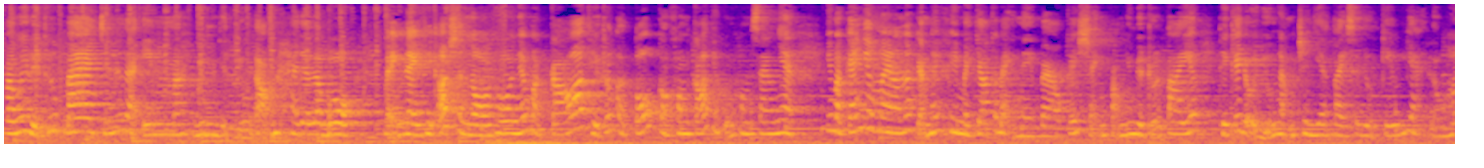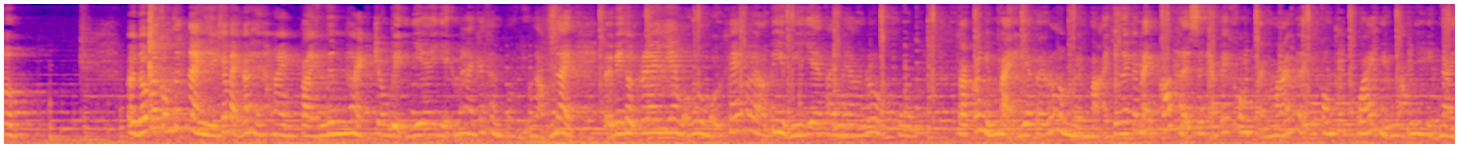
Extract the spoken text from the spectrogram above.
Và nguyên liệu thứ ba chính là em dung dịch dưỡng ẩm Hydalabo bạn này thì optional thôi nếu mà có thì rất là tốt còn không có thì cũng không sao nha. Nhưng mà cá nhân Mai nó cảm thấy khi mà cho các bạn này vào cái sản phẩm dung dịch rửa tay á, thì cái độ dưỡng ẩm trên da tay sẽ được kéo dài lâu hơn và đối với công thức này thì các bạn có thể hoàn toàn linh hoạt trong việc gia giảm hai cái thành phần dưỡng ẩm này. Tại vì thật ra da mỗi người mỗi khác thôi à. ví dụ như da tay mang rất là khô và có những bạn da tay rất là mềm mại, cho nên các bạn có thể sẽ cảm thấy không thoải mái với cái công thức quá dưỡng ẩm như hiện nay.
